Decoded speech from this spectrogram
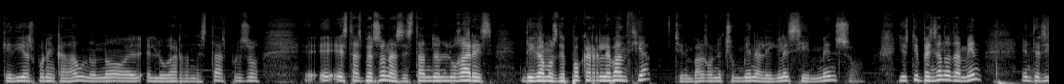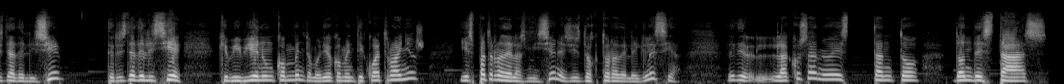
que Dios pone en cada uno, no el, lugar donde estás. Por eso eh, eh, estas personas, estando en lugares, digamos, de poca relevancia, sin embargo, han hecho un bien a la iglesia inmenso. Yo estoy pensando también en Teresita de Lisieux, Teresa de que vivió en un convento, murió con 24 años y es patrona de las misiones y es doctora de la iglesia. Es decir, la cosa no es tanto dónde estás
